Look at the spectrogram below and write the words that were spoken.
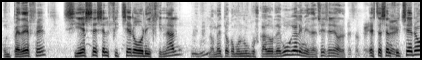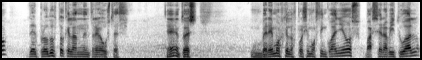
un PDF. Si ese es el fichero original, lo meto como en un buscador de Google y me dicen, sí señor, este es el Sí. fichero del producto que le han entregado a usted. ¿Eh? Entonces, veremos que en los próximos cinco años va a ser habitual,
